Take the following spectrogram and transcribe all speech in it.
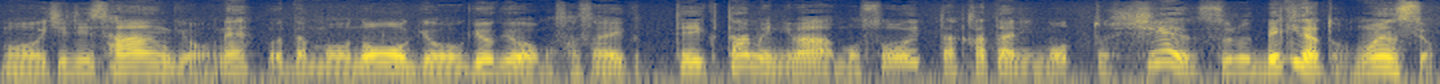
もう一次産業ね、そういったもう農業、漁業も支えていくためには、もうそういった方にもっと支援するべきだと思うんですよ。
